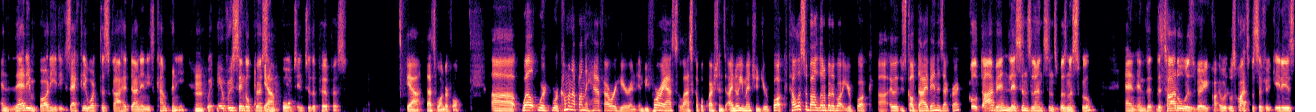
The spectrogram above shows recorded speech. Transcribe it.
And that embodied exactly what this guy had done in his company, mm. where every single person yeah. bought into the purpose. Yeah, that's wonderful. Uh, well, we're we're coming up on the half hour here, and, and before I ask the last couple questions, I know you mentioned your book. Tell us about a little bit about your book. Uh, it's called Dive In. Is that correct? Called Dive In: Lessons Learned Since Business School, and and the, the title was very it was quite specific. It is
